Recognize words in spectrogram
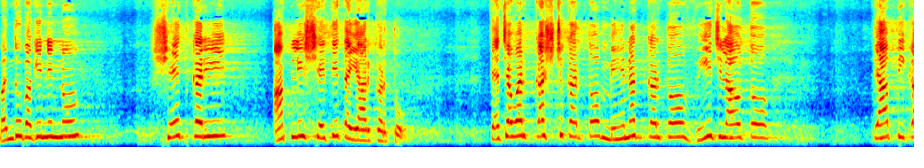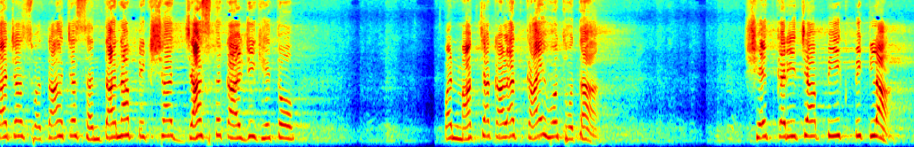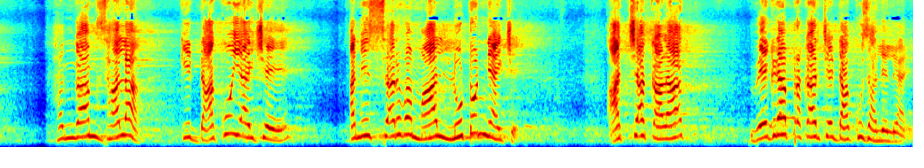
बंधू भगिनींनो शेतकरी आपली शेती तयार करतो. त्याच्यावर कष्ट करतो मेहनत करतो वीज लावतो. त्या पिकाच्या स्वतःच्या संतानापेक्षा जास्त काळजी घेतो. पण मागच्या काळात काय होत होता? शेतकरीच्या पीक पिकला. हंगाम झाला की डाकू यायचे. आणि सर्व माल लुटून न्यायचे. आजच्या काळात वेगळ्या प्रकारचे डाकू झालेले आहे.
